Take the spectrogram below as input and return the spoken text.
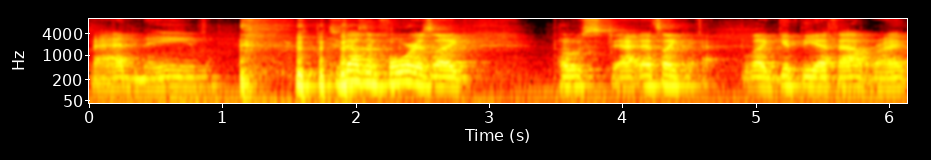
bad name. 2004 is like post. That's like like get the f out, right?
